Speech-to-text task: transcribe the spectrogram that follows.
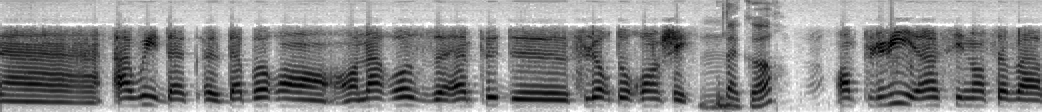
un. Ah oui, d'abord on, on arrose un peu de fleurs d'oranger. D'accord. En pluie, hein, sinon ça va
